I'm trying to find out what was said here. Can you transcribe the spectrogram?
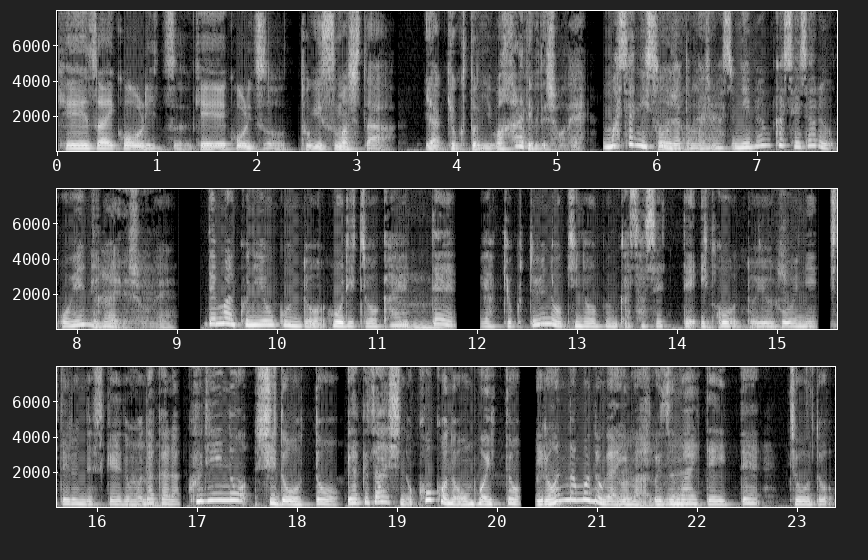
経済効率、経営効率を研ぎ澄ました薬局とに分かれていくでしょうね。まさにそうだと思います。二分化せざるを得ない。出ないでしょうね。で、まあ国を今度法律を変えて、薬局というのを機能分化させていこうというふうにしてるんですけれども、はいだから国の指導と薬剤師の個々の思いといろんなものが今渦巻いていて、ちょうど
